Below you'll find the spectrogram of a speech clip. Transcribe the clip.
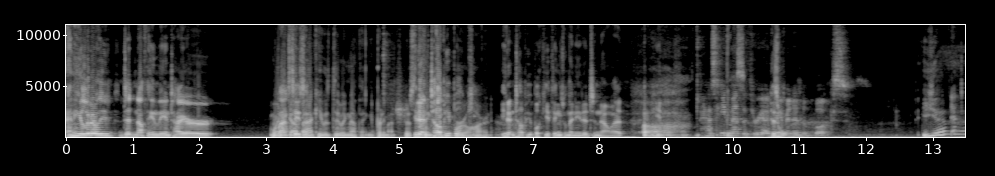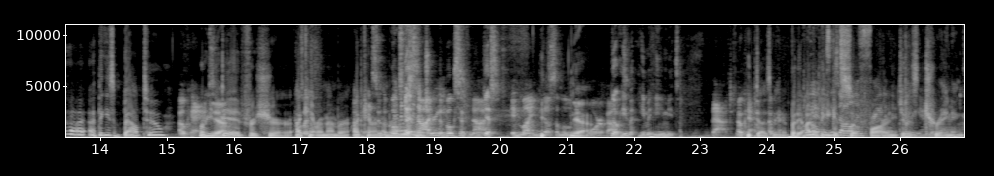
and he literally did nothing the entire. When last he got season. back, he was doing nothing, pretty much. Just He didn't tell people. real hard. He didn't tell people key things when they needed to know it. Has he met the three-eyed His- raven in the books? Yeah, I, I think he's about to. Okay. Or he Yeah. did for sure. I- can't remember. I can't so the remember. books have the not. The books have not Yes. enlightened us a little Yeah. bit more about No, he he, he meets that. Okay. He does okay. mean it, but it, I don't think he gets all so far into his tree. training.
